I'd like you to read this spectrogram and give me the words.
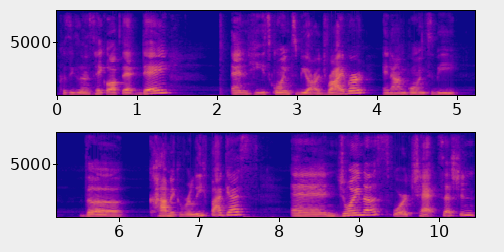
because he's going to take off that day and he's going to be our driver and I'm going to be the comic relief, I guess. And join us for a chat session.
